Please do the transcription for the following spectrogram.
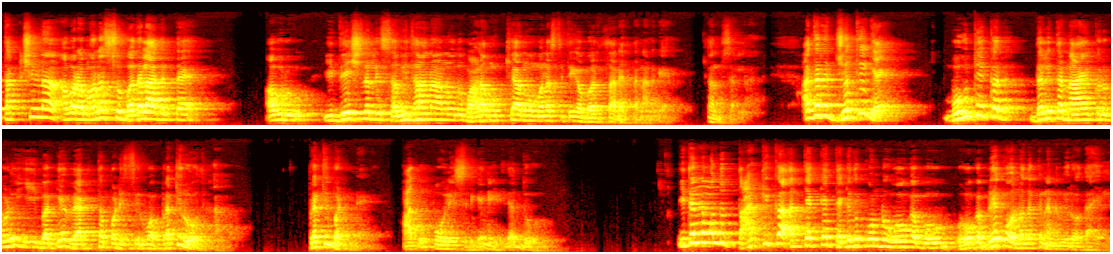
ತಕ್ಷಣ ಅವರ ಮನಸ್ಸು ಬದಲಾಗುತ್ತೆ. ಅವರು ಈ ದೇಶದಲ್ಲಿ ಸಂವಿಧಾನ ಅನ್ನೋದು ಬಹಳ ಮುಖ್ಯ ಅನ್ನುವ ಮನಸ್ಥಿತಿಗೆ ಬರ್ತಾರೆ ಅಂತ ನನಗೆ ಅನಿಸಲ್ಲ. ಅದರ ಜೊತೆಗೆ ಬಹುತೇಕ ದಲಿತ ನಾಯಕರುಗಳು ಈ ಬಗ್ಗೆ ವ್ಯಕ್ತಪಡಿಸಿರುವ ಪ್ರತಿರೋಧ, ಪ್ರತಿಭಟನೆ ಅದು ಪೊಲೀಸರಿಗೆ ನೀಡಿದ ದೂರು ಇದನ್ನು ಒಂದು ತಾರ್ಕಿಕ ಅಂತ್ಯಕ್ಕೆ ತೆಗೆದುಕೊಂಡು ಹೋಗಬಹು, ಹೋಗಬೇಕು ಅನ್ನೋದಕ್ಕೆ ನನ್ನ ವಿರೋಧ ಇಲ್ಲ.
